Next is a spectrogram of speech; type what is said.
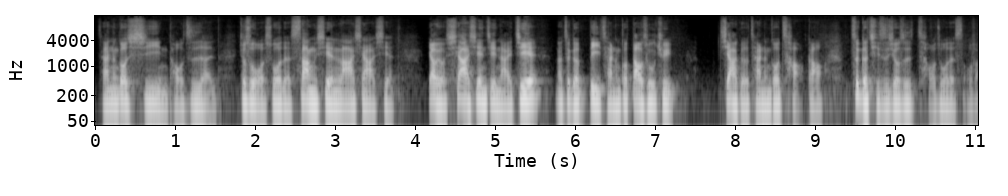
才能够吸引投资人。就是我说的上线拉下线，要有下线进来接，那这个币才能够倒出去，价格才能够炒高。这个其实就是炒作的手法。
